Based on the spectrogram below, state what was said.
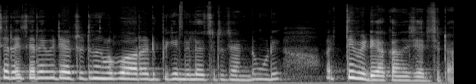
ചെറിയ ചെറിയ വീഡിയോ ഇട്ടിട്ട് നിങ്ങൾ ബോറടിപ്പിക്കണ്ടല്ലോ വെച്ചിട്ട് രണ്ടും കൂടി ഒറ്റ വീഡിയോ ആക്കാമെന്ന് വിചാരിച്ചിട്ടോ.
